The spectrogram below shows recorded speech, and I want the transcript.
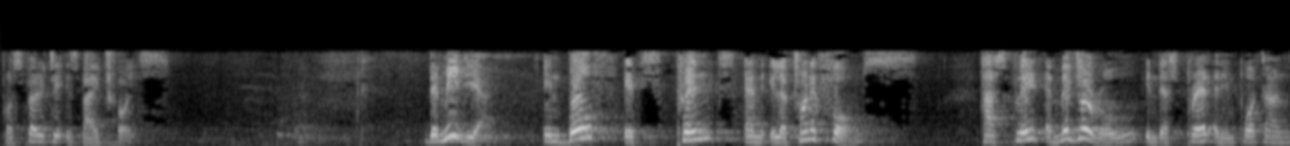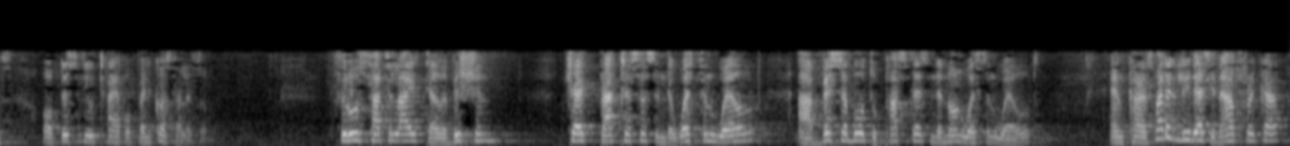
Prosperity is by choice. The media, in both its print and electronic forms, has played a major role in the spread and importance of this new type of Pentecostalism. Through satellite television, church practices in the Western world are visible to pastors in the non Western world, and charismatic leaders in Africa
